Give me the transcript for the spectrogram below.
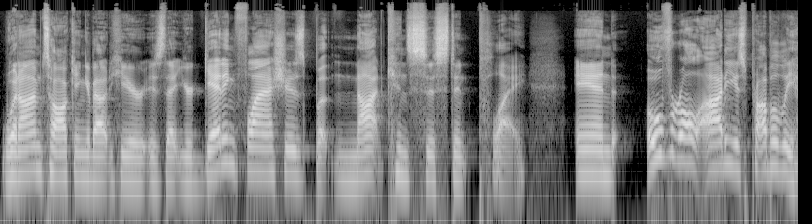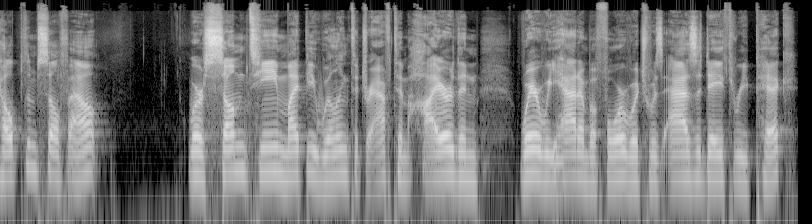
what I'm talking about here is that you're getting flashes, but not consistent play. And overall, Ade has probably helped himself out where some team might be willing to draft him higher than where we had him before, which was as a day three pick.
